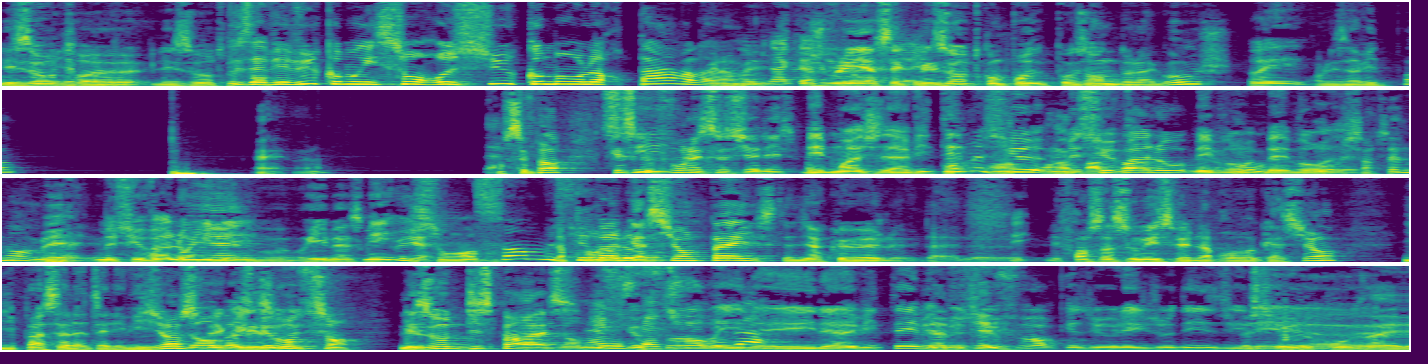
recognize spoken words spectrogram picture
Les autres, euh, les autres. Vous avez vu comment ils sont reçus, comment on leur parle Mais non, mais ce que je voulais dire, c'est que les autres composantes de la gauche, on les invite pas. Ouais, voilà. On ne sait pas. Qu'est-ce si. que font les socialistes Mais moi, je l'ai invité, On- monsieur, on- monsieur. Mais vous, Vous- mais vous- vous, certainement, mais monsieur Vallot, il est- vous voyez bien ce que mais ils sont ensemble, La monsieur Vallot. provocation paye, c'est-à-dire que le- la- le- les France Insoumises fait de la provocation, ils passent à la télévision, ça Non, fait que les que autres monsieur- sont, les autres disparaissent. Non, mais Monsieur Faure, il est, il est invité, mais invité. Monsieur Faure, qu'est-ce que vous voulez que je dise? Parce il y a eu le congrès.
